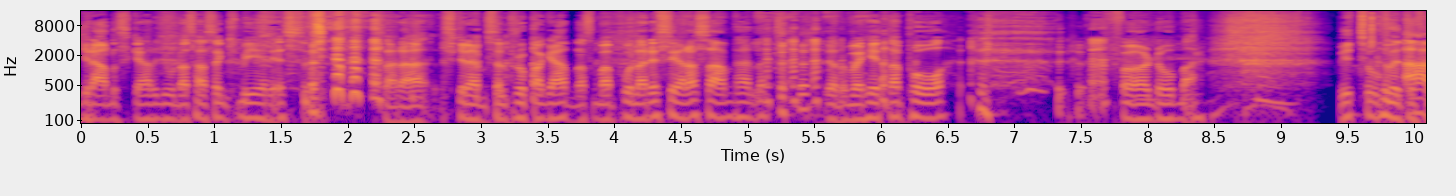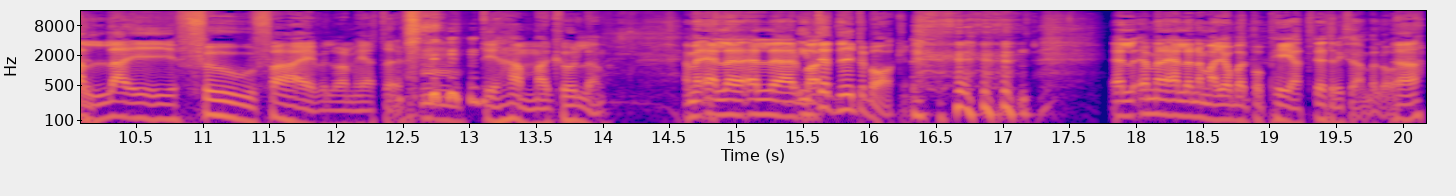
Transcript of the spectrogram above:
granskar Jonas Hassan här, eh, skrämselpropaganda som bara polariserar samhället genom att hitta på fördomar. Vi tog alla i Foo Five, eller vad de heter, till Hammarkullen. Ja, men eller, eller, Inte ett nyp i baken. eller, ja, men, eller när man jobbade på P3 till exempel. Då. Ja.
